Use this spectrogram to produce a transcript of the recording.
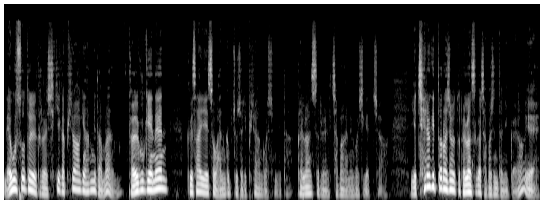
매우 쏟을 그럴 시기가 필요하긴 합니다만 결국에는 그 사이에서 완급 조절이 필요한 것입니다. 밸런스를 잡아가는 것이겠죠. 이게 체력이 떨어지면 또 밸런스가 잡아진다니까요. 예.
